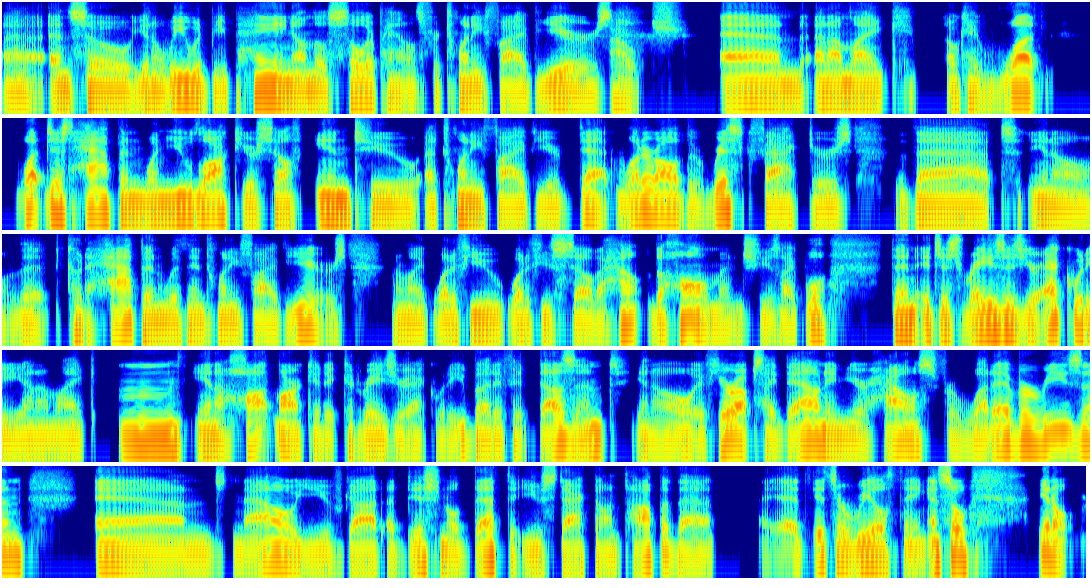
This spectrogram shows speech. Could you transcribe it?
uh, and so, you know, we would be paying on those solar panels for 25 years. Ouch. And and I'm like, okay, what what just happened when you locked yourself into a 25 year debt what are all the risk factors that you know that could happen within 25 years i'm like what if you what if you sell the house the home and she's like well then it just raises your equity and i'm like mm, in a hot market it could raise your equity but if it doesn't you know if you're upside down in your house for whatever reason and now you've got additional debt that you stacked on top of that it, it's a real thing. And so, you know,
